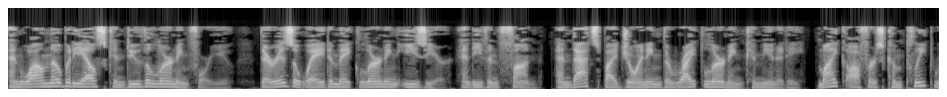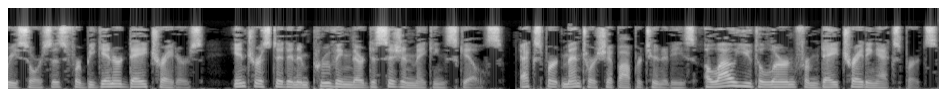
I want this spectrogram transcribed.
And while nobody else can do the learning for you, there is a way to make learning easier and even fun, and that's by joining the right learning community. MIC offers complete resources for beginner day traders interested in improving their decision making skills. Expert mentorship opportunities allow you to learn from day trading experts,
